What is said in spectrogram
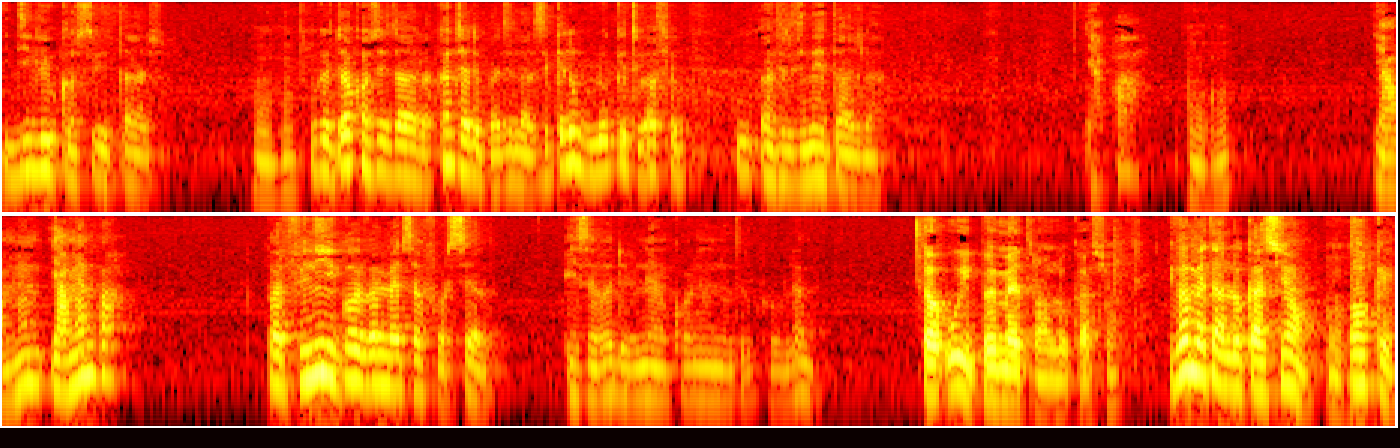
Il dit, lui, construit l'étage. Ok, tu vas construire l'étage là. Quand tu as des parties là, c'est quel boulot que tu vas faire pour entretenir l'étage là? Il n'y a pas. Il n'y a, même- a même pas. Par fini, quand il va mettre ça for sale, et ça va devenir encore un autre problème. Ah, ou il peut mettre en location. Il va mettre en location. Ok.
